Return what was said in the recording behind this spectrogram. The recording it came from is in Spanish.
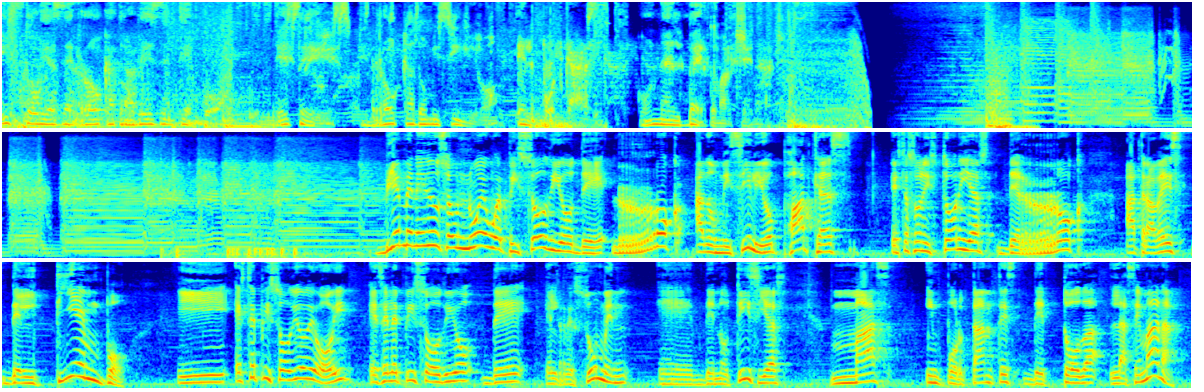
Historias de rock a través del tiempo. Este es Rock a Domicilio, el podcast con Alberto Marchena. Bienvenidos a un nuevo episodio de Rock a Domicilio Podcast. Estas son historias de rock a través del tiempo. Y este episodio de hoy es el episodio de el resumen eh, de noticias más importantes de toda la semana.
